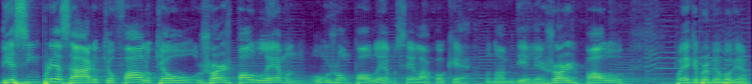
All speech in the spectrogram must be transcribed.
desse empresário, que eu falo que é o Jorge Paulo Lehmann, ou João Paulo Lehmann, sei lá qual é o nome dele. É Jorge Paulo... Põe aqui pra mim um pouquinho.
